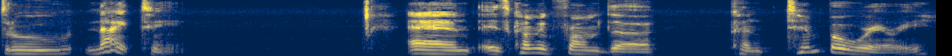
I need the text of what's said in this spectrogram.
through 19. And it's coming from the contemporary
